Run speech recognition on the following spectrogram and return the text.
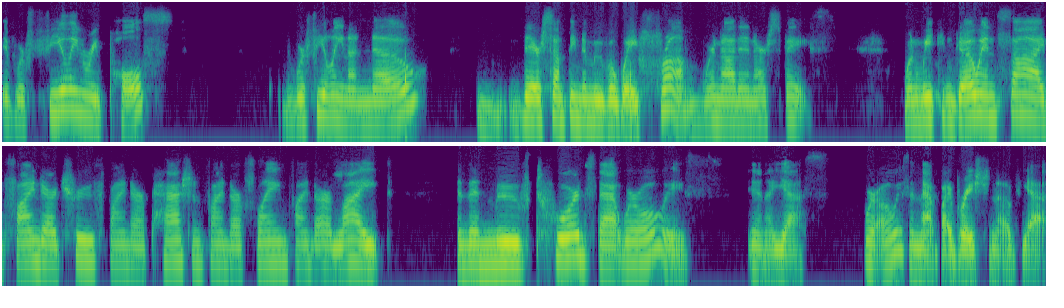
If we're feeling repulsed, we're feeling a no, there's something to move away from. We're not in our space. When we can go inside, find our truth, find our passion, find our flame, find our light, and then move towards that, we're always in a yes. We're always in that vibration of yes.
